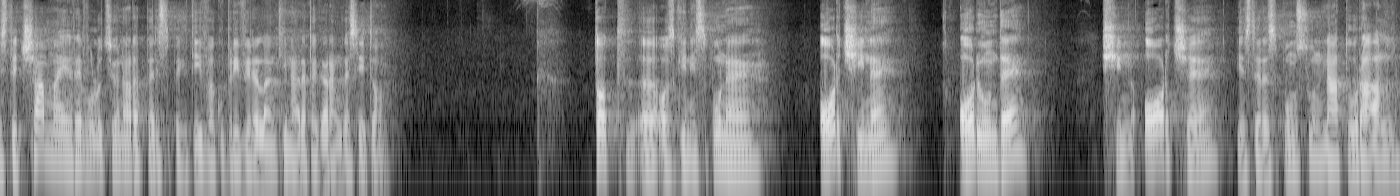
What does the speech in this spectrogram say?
Este cea mai revoluționară perspectivă cu privire la închinare pe care am găsit-o. Tot uh, Osghini spune, oricine, oriunde și în orice este răspunsul natural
